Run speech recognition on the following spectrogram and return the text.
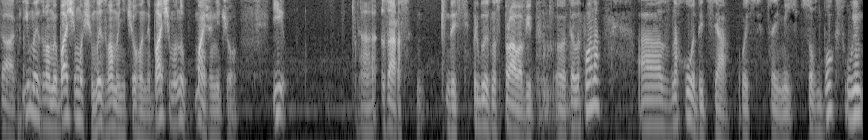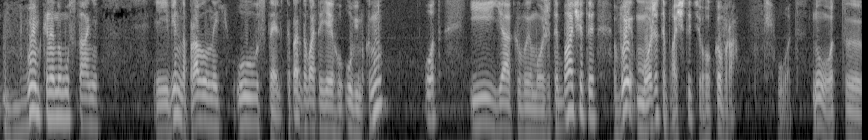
Так, і ми з вами бачимо, що ми з вами нічого не бачимо, ну майже нічого. І е, зараз десь приблизно справа від е, телефона е, знаходиться ось цей мій софтбокс у вимкненому стані. І він направлений у стелю. Тепер давайте я його увімкну. От. І як ви можете бачити, ви можете бачити цього ковра. От. Ну от, е,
